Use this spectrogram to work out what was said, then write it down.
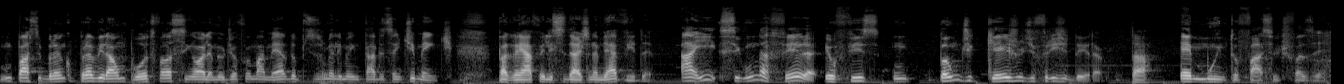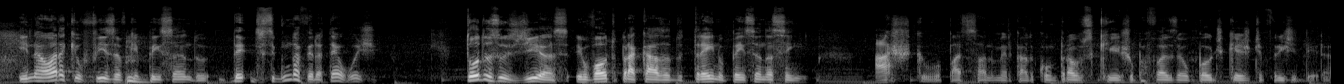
um passe branco pra virar um pro outro e falar assim: olha, meu dia foi uma merda, eu preciso me alimentar decentemente pra ganhar felicidade na minha vida. Aí, segunda-feira, eu fiz um pão de queijo de frigideira. Tá. É muito fácil de fazer. E na hora que eu fiz, eu fiquei pensando, de, de segunda-feira até hoje, todos os dias eu volto pra casa do treino pensando assim: acho que eu vou passar no mercado comprar os queijos pra fazer o pão de queijo de frigideira.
